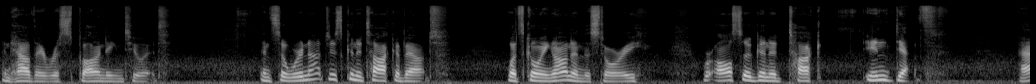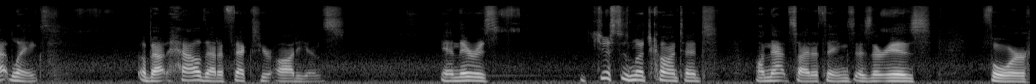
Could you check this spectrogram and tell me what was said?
and how they're responding to it. And so we're not just going to talk about what's going on in the story, we're also going to talk in depth at length about how that affects your audience. And there is just as much content on that side of things as there is for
